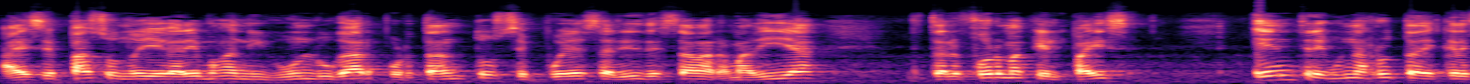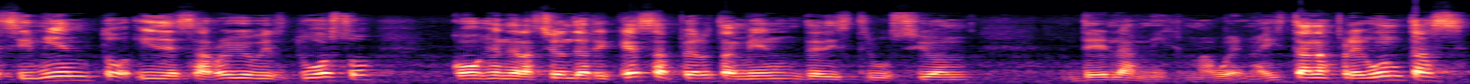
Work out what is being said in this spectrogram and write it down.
A ese paso no llegaremos a ningún lugar, por tanto se puede salir de esta armadilla de tal forma que el país entre en una ruta de crecimiento y desarrollo virtuoso con generación de riqueza, pero también de distribución de la misma. Bueno, ahí están las preguntas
